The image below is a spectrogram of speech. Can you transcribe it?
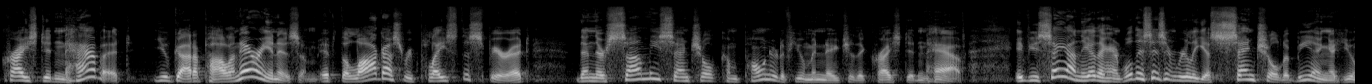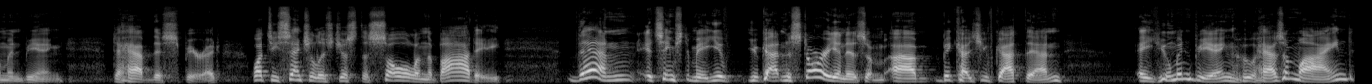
Christ didn't have it, you've got Apollinarianism. If the Logos replaced the Spirit, then there's some essential component of human nature that Christ didn't have. If you say, on the other hand, well, this isn't really essential to being a human being to have this Spirit, what's essential is just the soul and the body, then it seems to me you've, you've got Nestorianism uh, because you've got then a human being who has a mind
